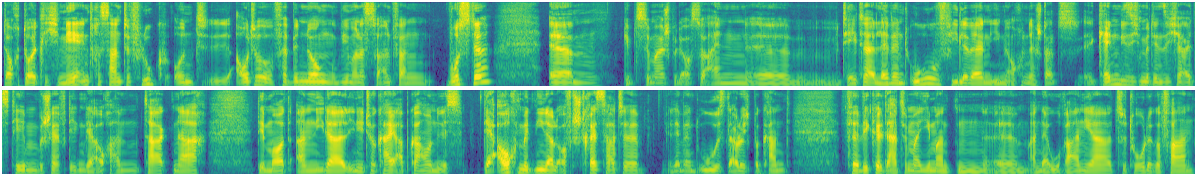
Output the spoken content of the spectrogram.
doch deutlich mehr interessante Flug- und äh, Autoverbindungen, wie man das zu Anfang wusste. Ähm, Gibt es zum Beispiel auch so einen äh, Täter, Levent U. Viele werden ihn auch in der Stadt äh, kennen, die sich mit den Sicherheitsthemen beschäftigen, der auch am Tag nach dem Mord an Nidal in die Türkei abgehauen ist, der auch mit Nidal oft Stress hatte. Levent U ist dadurch bekannt, verwickelt, hatte mal jemanden ähm, an der Urania zu Tode gefahren,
